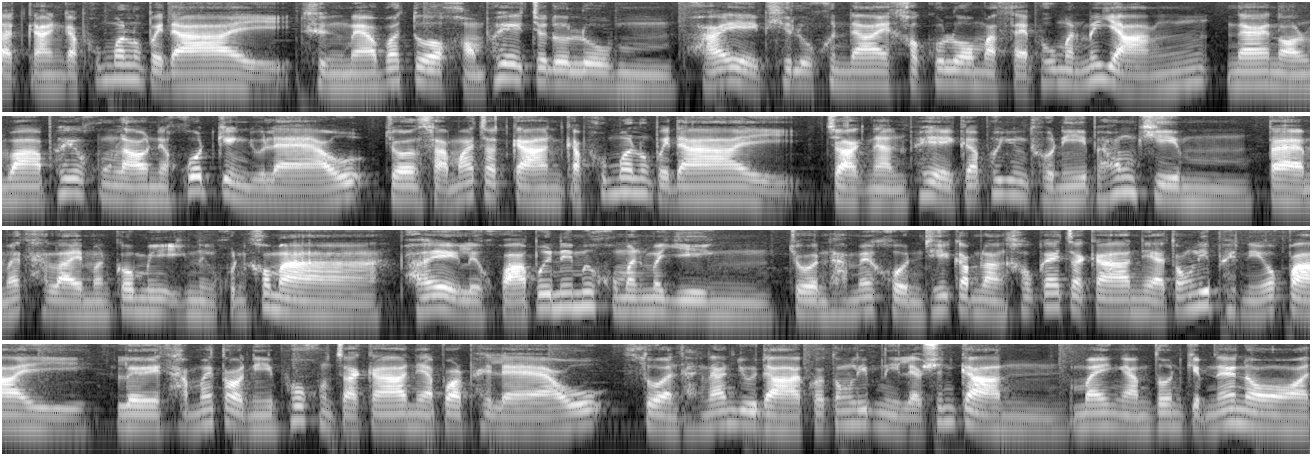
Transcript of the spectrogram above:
จัดการกับพวกมันลงไปได้ ถึงแม้ว่าตัวของพระเอกจะโดนลุม พระเอกที่ลุกขึ้นได้เขาก็ลงมาใส่พวกมันไม่ยัง้งแน่นอนว่าพระเอกของเราเนี่ยโคตรเก่งอยู่แล้วจนสามารถจัดการกับพวกมันลงไปได้ จากนั้นพระเอกก็พยุงโทนี่ไปห้องคิม แต่ไม่ทันไรมันก็มีอีกหนึ่งคนเข้ามา พระเอกเลยคว้าปืนในมือของมันมายิง จนทำให้คนที่กำลังเข้าใกล้จากการเนี่ยต้องรีบเพนหนีออกไป เลยทำให้ตอนนี้พวกของจาการเนี่ยปลอดภัยแล้ว ส่วนทางด้านยูดาก็ต้องรีบหนีแล้วเช่นกัน ไม่งั้นโดนเก็บแน่นอน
